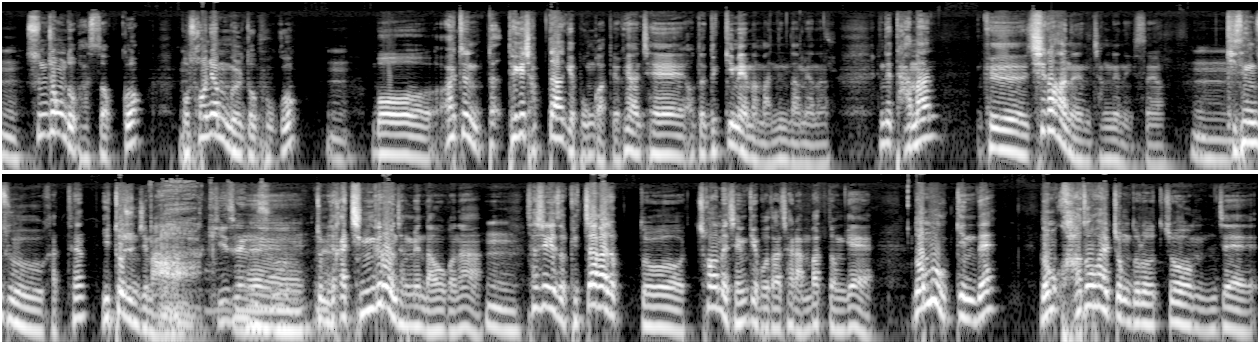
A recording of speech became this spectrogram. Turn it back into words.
음, 순정도 봤었고 뭐 소년물도 보고 음, 뭐 하여튼 다- 되게 잡다하게 본 것 같아요. 그냥 제 어떤 느낌에만 맞는다면은. 근데 다만 그 싫어하는 장르는 있어요. 음. 기생수 같은 이토준지 만화. 아 기생수. 네. 좀 약간 징그러운 장면 나오거나 음. 사실 그래서 괴짜가족도 처음에 재밌게 보다가 잘안 봤던 게 너무 웃긴데 너무 과도할 정도로 좀 이제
